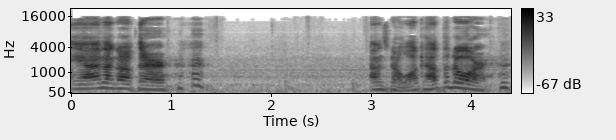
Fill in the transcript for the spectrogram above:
Yeah, I'm not going up there. I'm just gonna walk out the door.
